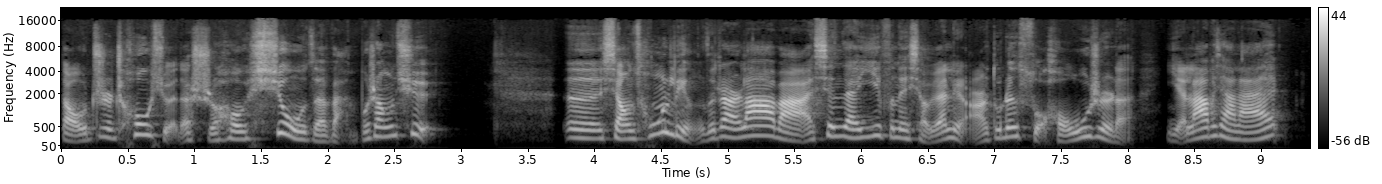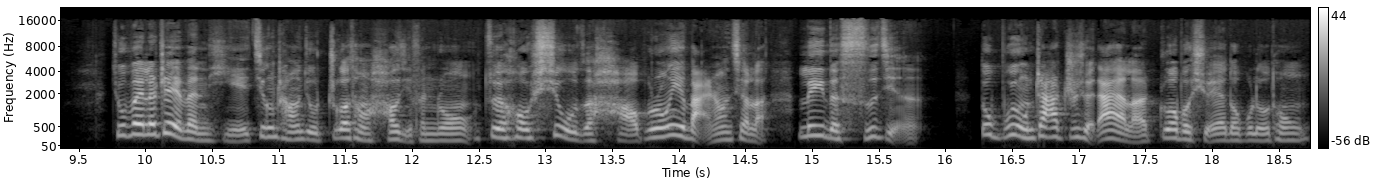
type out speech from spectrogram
导致抽血的时候袖子挽不上去。嗯，想从领子这儿拉吧，现在衣服那小圆领儿都跟锁喉似的，也拉不下来。就为了这问题，经常就折腾好几分钟，最后袖子好不容易挽上去了，勒得死紧，都不用扎止血带了，胳膊血液都不流通。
